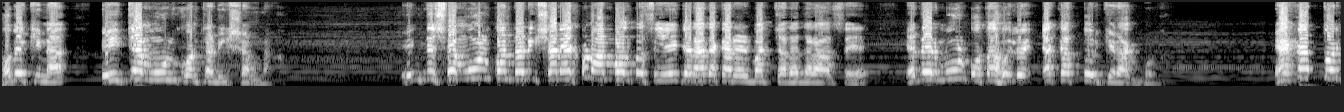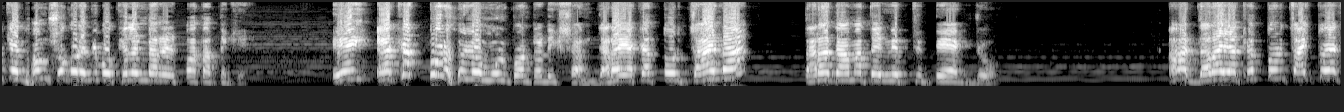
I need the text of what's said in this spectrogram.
হবে কিনা এইটা মূল কন্ট্রাডিকশন না। এই দেশে মূল কন্ট্রাডিকশন এখন আমি বলতেছি, এই যে রাজাকারের বাচ্চারা যারা আছে, এদের মূল কথা হইল একাত্তরকে রাখব না। একাত্তরকে ধ্বংস করে দিব ক্যালেন্ডারের পাতা থেকে। এই একাত্তর হইল মূল কন্ট্রাডিকশন যারা একাত্তর চায় না, তারা জামাতের নেতৃত্বে একযোগ আর যারা একাত্তর চাইতো এক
